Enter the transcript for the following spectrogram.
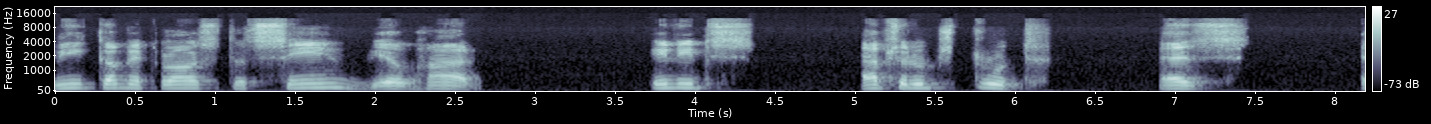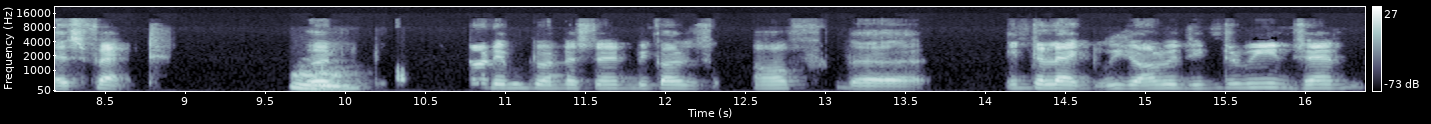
we come across the same vyavhar in its absolute truth as as fact, but Mm. not able to understand because of the intellect which always intervenes and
